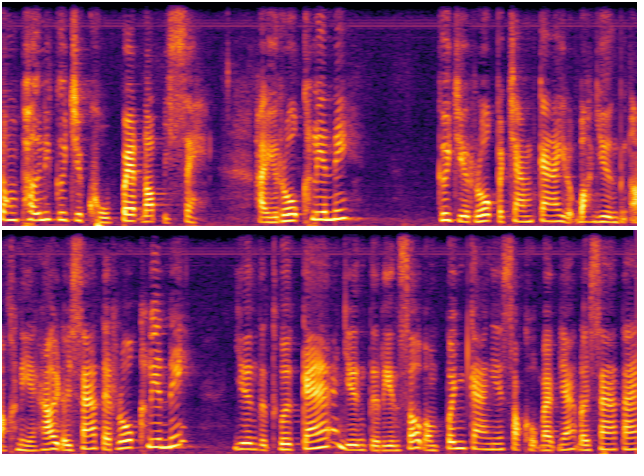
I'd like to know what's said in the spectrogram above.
ចុងភៅនេះគឺជាគ្រូពេទ្យដ៏ពិសេសហើយរោគឃ្លាននេះគឺជារោគប្រចាំកាយរបស់យើងទាំងអស់គ្នាហើយដោយសារតែរោគឃ្លាននេះយើងទៅធ្វើការយើងទៅរៀនសូត្របំពេញការងារសក់គ្រប់បែបយ៉ាងដោយសារតែ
